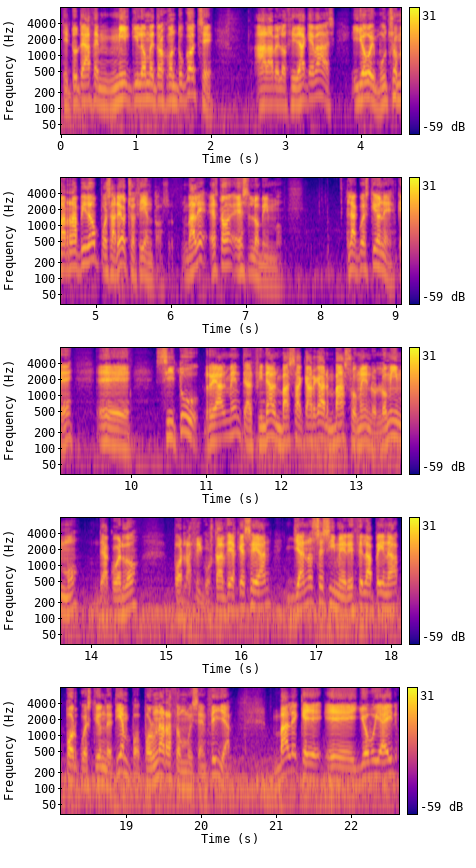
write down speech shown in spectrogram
Si tú te haces mil kilómetros con tu coche a la velocidad que vas y yo voy mucho más rápido, pues haré 800, ¿vale? Esto es lo mismo. La cuestión es que eh, si tú realmente al final vas a cargar más o menos lo mismo, ¿de acuerdo? por las circunstancias que sean, ya no sé si merece la pena por cuestión de tiempo, por una razón muy sencilla. Vale que eh, yo voy a ir,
